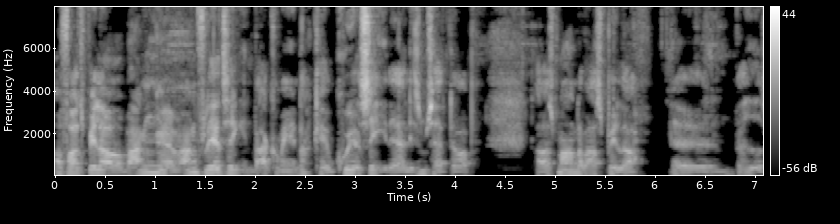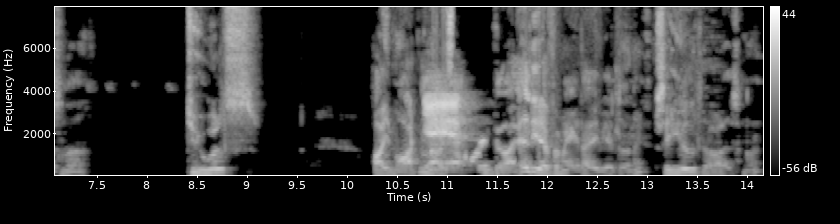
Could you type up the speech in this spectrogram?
Og folk spiller jo mange, øh, mange flere ting end bare Commander, kan, kunne jeg se, da jeg ligesom satte det op. Der er også mange, der bare spiller, øh, hvad hedder sådan noget, Duels, og i modden, Ja, og, ja. Og alle de her formater i virkeligheden, ikke? Sealed og alt sådan noget.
